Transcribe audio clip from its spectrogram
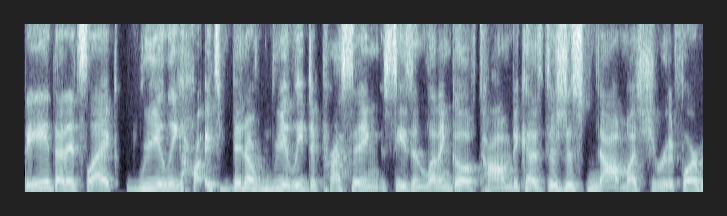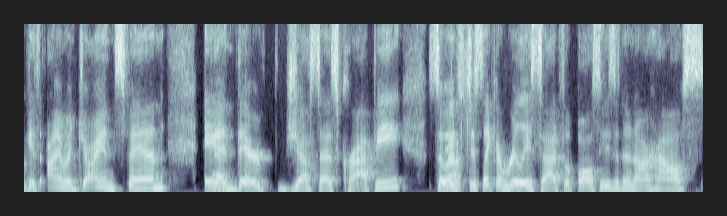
that it's like really hard. It's been a really depressing season letting go of Tom because there's just not much to root for because I'm a Giants fan and they're just as crappy. So Yeah. it's just like a really sad football season in our house.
